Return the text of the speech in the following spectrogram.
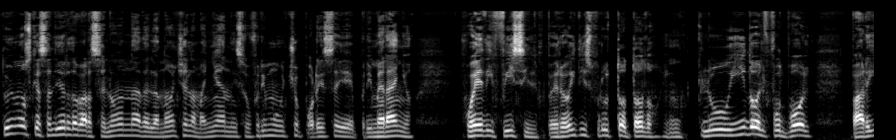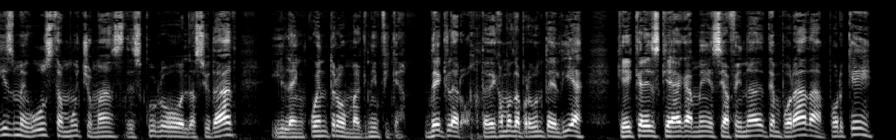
Tuvimos que salir de Barcelona de la noche a la mañana y sufrí mucho por ese primer año. Fue difícil, pero hoy disfruto todo, incluido el fútbol. París me gusta mucho más, descubro la ciudad y la encuentro magnífica. Declaró, te dejamos la pregunta del día. ¿Qué crees que haga Messi a final de temporada? ¿Por qué?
